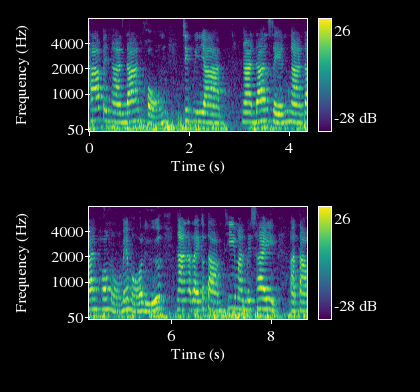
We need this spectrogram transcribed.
ถ้าเป็นงานด้านของจิตวิญญาณ งานด้านเซนงานด้านพ่อหมอแม่หมอหรืองานอะไรก็ตามที่มันไม่ใช่ตาม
